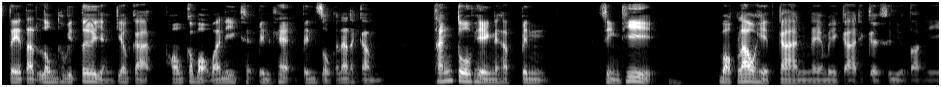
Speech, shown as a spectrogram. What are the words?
status ลงทวิตเตอร์อย่างเกรี้ยวกราดพร้อมก็บอกว่านี่เป็นแค่เป็นโศกนาฏกรรม ทั้งตัวเพลงนะครับเป็นสิ่งที่บอกเล่าเหตุการณ์ในอเมริกาที่เกิดขึ้นอยู่ตอนนี้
